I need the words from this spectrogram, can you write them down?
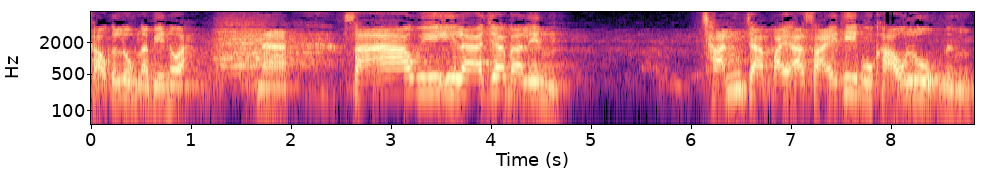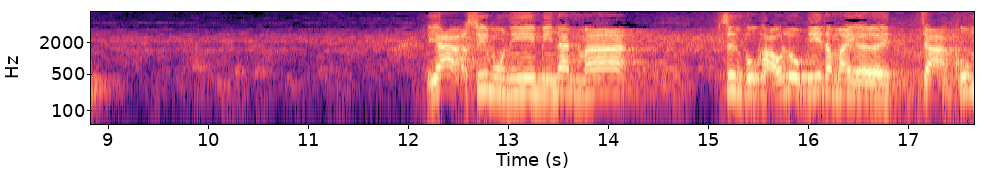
เขาคือลูกนบีนัวนะซาอาวีอิลาเจบาลิน ฉันจะไปอาศัยที่ภูเขาลูกหนึ่งยะซิมูนีมีนั่นมาซึ่งภูเขาลูกนี้ทำไมเอ่ย จะคุ้ม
